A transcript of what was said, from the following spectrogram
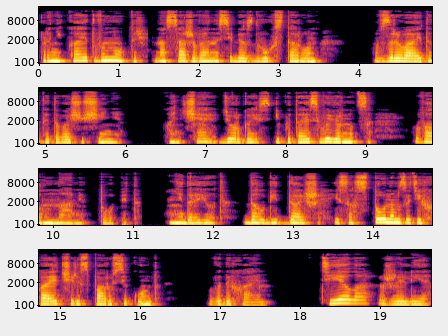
проникает внутрь, насаживая на себя с двух сторон — Взрывает от этого ощущения. Кончаю, дергаясь и пытаясь вывернуться. Волнами топит. Не дает. Долбит дальше и со стоном затихает через пару секунд. Выдыхаем. Тело желе.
